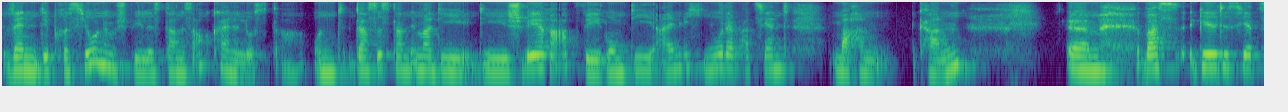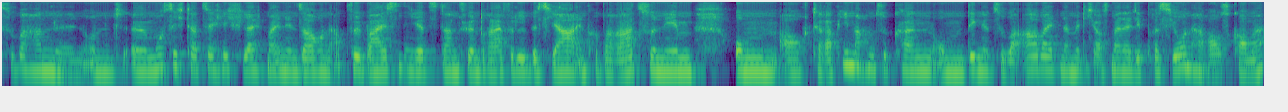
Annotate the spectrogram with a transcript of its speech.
wenn Depression im Spiel ist, dann ist auch keine Lust da. Und das ist dann immer die, die schwere Abwägung, die eigentlich nur der Patient machen kann. Ähm, was gilt es jetzt zu behandeln? Und äh, muss ich tatsächlich vielleicht mal in den sauren Apfel beißen, jetzt dann für ein Dreiviertel bis Jahr ein Präparat zu nehmen, um auch Therapie machen zu können, um Dinge zu bearbeiten, damit ich aus meiner Depression herauskomme?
